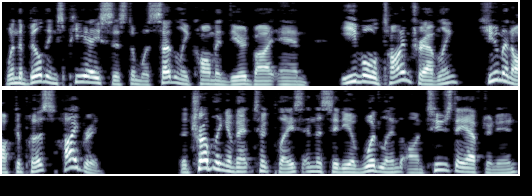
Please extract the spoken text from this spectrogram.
when the building's PA system was suddenly commandeered by an evil time traveling human octopus hybrid. The troubling event took place in the city of Woodland on Tuesday afternoon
